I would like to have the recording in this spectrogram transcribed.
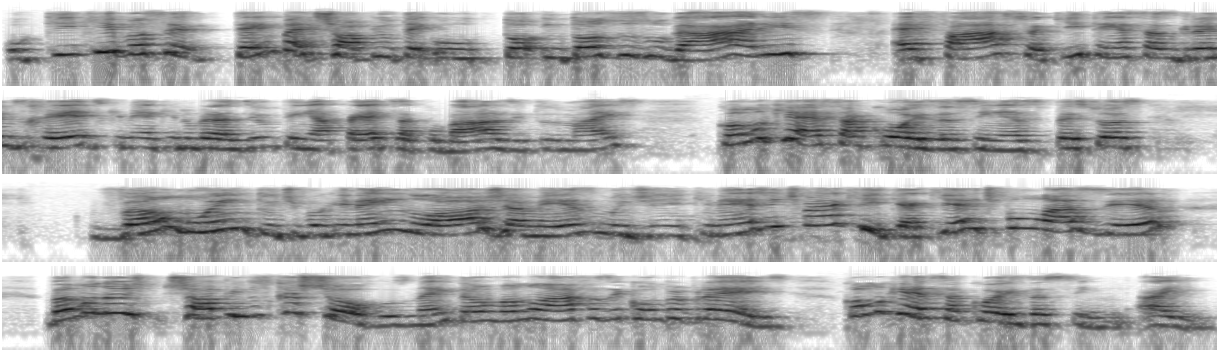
O que que você... Tem pet shop em todos os lugares? É fácil aqui, tem essas grandes redes, que nem aqui no Brasil, tem a Pets, a Cobase e tudo mais. Como que é essa coisa, assim? As pessoas vão muito, tipo, que nem em loja mesmo, de que nem a gente vai aqui, que aqui é tipo um lazer. Vamos no shopping dos cachorros, né? Então vamos lá fazer compra para eles. Como que é essa coisa assim aí?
